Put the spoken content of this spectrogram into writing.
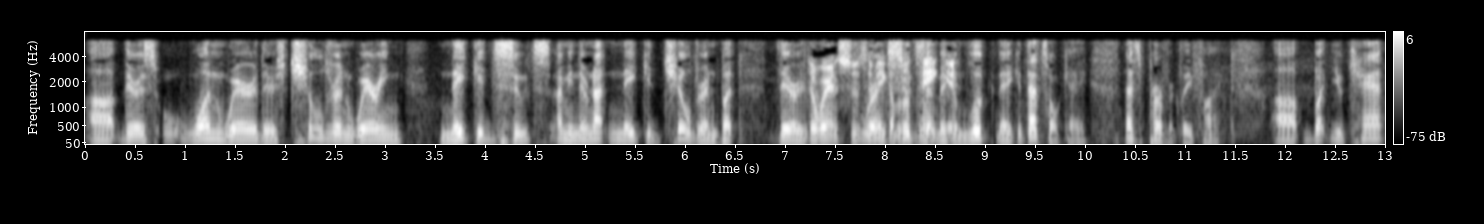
Uh, there's one where there's children wearing naked suits. I mean, they're not naked children, but they're They're wearing suits that wearing make 'em look suits that make them look naked. That's okay. That's perfectly fine. Uh, but you can't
